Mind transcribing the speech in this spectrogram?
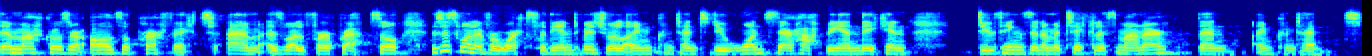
then macros are also perfect um, as well for a prep. So it's just whatever works for the individual. I'm content to do once they're happy and they can do things in a meticulous manner, then I'm content.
